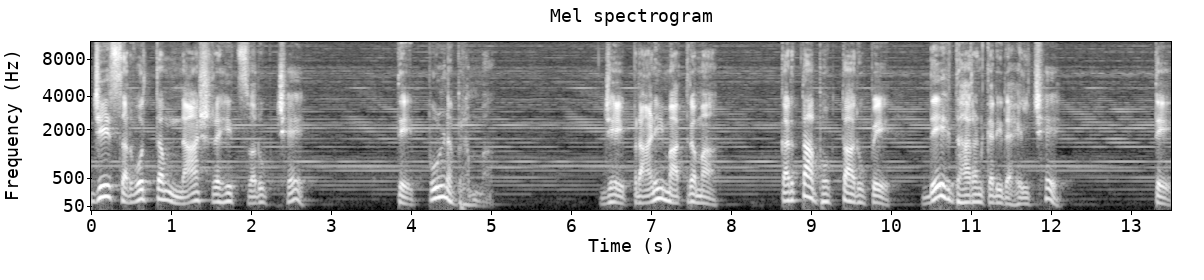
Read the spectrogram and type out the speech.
જે સર્વોત્તમ નાશ રહિત સ્વરૂપ છે, તે પૂર્ણ બ્રહ્મ. જે પ્રાણી માત્રમાં કરતા ભોગતા રૂપે દેહ ધારણ કરી રહેલ છે તે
